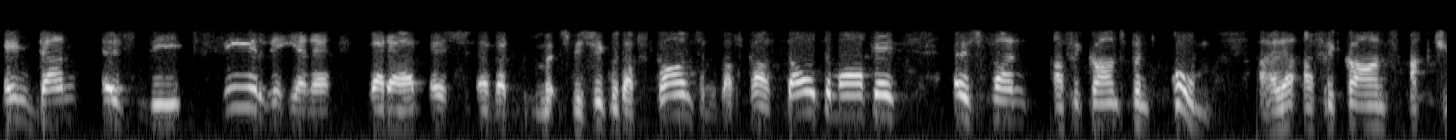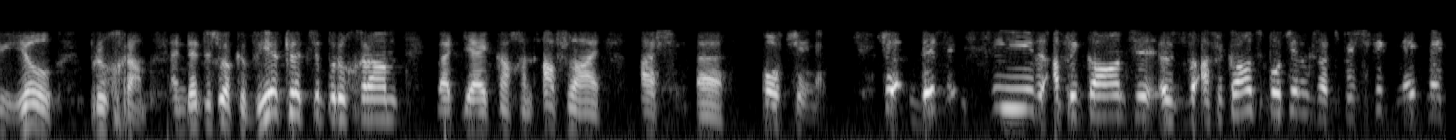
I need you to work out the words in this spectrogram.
En dan is die vierde ene wat daar is uh, wat spesifiek met Afrikaans en Afrikaans taal te maak het, is van afrikaans.com hulle Afrikaans aktueel program. En dit is ook 'n weeklikse program wat jy kan gaan aflaai as 'n uh, potsending. So dis vier Afrikaanse Afrikaanse potsendings wat spesifiek net met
